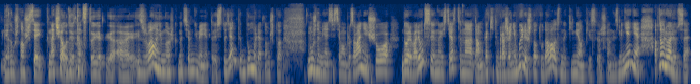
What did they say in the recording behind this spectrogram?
я думаю, что она уже себя к началу 19 века а, изживала немножко, но тем не менее. То есть студенты думали о том, что нужно менять систему образования еще до революции, но, естественно, там какие-то брожения были, что-то удавалось, но такие мелкие совершенно изменения, а потом революция.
